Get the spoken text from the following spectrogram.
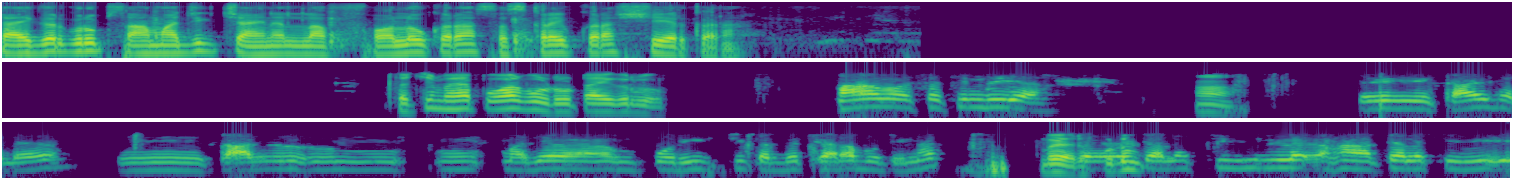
टायगर ग्रुप सामाजिक चॅनलला फॉलो करा सबस्क्राईब करा शेअर करा. सचिन भैया पवार बोल रहा हूँ टाइगर ग्रुप? हा सचिन भैया. हां. ते काय झालं हम्म, काल माझ्या पोरीची तब्येत खराब होती ना. बरं कुठून? त्याला सिव्हिल हा त्याला सिव्हिल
